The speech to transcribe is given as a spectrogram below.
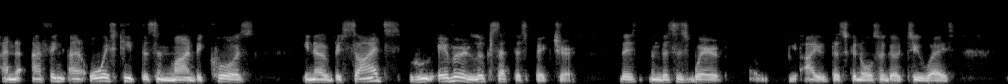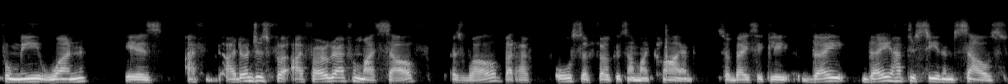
And I think I always keep this in mind because, you know, besides whoever looks at this picture, this, and this is where I, this can also go two ways. For me, one is I, I don't just, I photograph for myself as well, but I also focus on my client. So basically they, they have to see themselves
